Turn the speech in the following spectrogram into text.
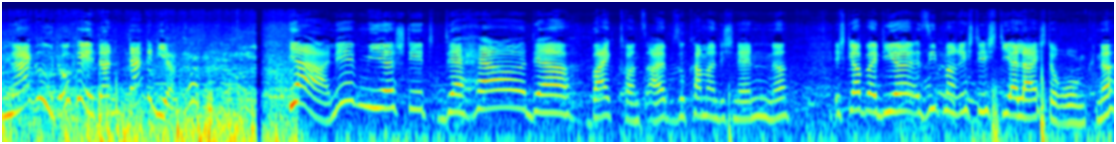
Na gut, okay, dann danke dir. Ja, neben mir steht der Herr der Bike Transalp, so kann man dich nennen. Ne? Ich glaube, bei dir sieht man richtig die Erleichterung. Ne?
